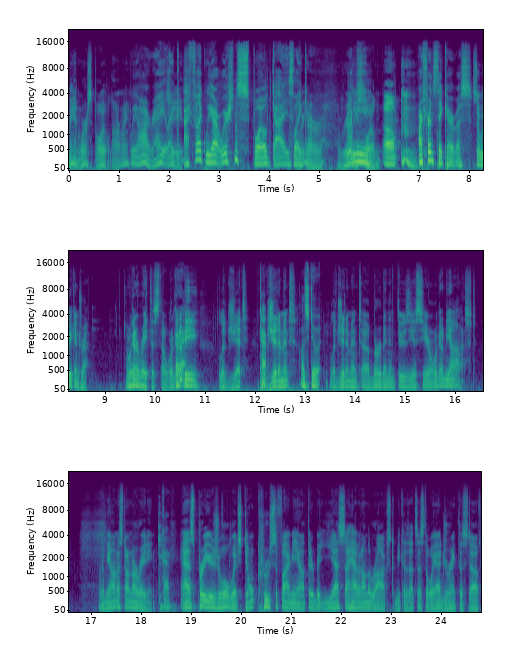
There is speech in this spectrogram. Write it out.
Man, we're spoiled, aren't we? We are right. Like Jeez. I feel like we are. We're some spoiled guys. Like we are really mean- spoiled. Um, our friends take care of us. so we can trap. We're gonna rate this though. We're gonna Alright. be legit, 'Kay. legitimate, Let's do it. legitimate uh, bourbon enthusiasts here. We're gonna be honest. We're gonna be honest on our rating. Okay. as per usual, which don't crucify me out there, but yes, I have it on the rocks because that's just the way I drink this stuff.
